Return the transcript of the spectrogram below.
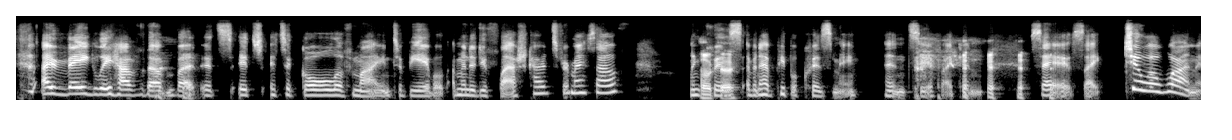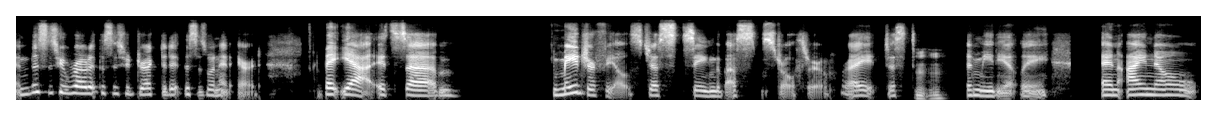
I vaguely have them, but it's it's it's a goal of mine to be able. I'm going to do flashcards for myself and okay. quiz. I'm going to have people quiz me and see if I can say it's like 201 and this is who wrote it, this is who directed it, this is when it aired. But yeah, it's um major feels just seeing the bus stroll through, right? Just mm-hmm. immediately. And I know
